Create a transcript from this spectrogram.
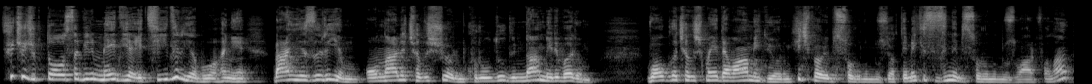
küçücük de olsa bir medya etiğidir ya bu. Hani ben yazarıyım onlarla çalışıyorum kurulduğu günden beri varım. Vogue'la çalışmaya devam ediyorum. Hiç böyle bir sorunumuz yok. Demek ki sizin de bir sorunumuz var falan.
